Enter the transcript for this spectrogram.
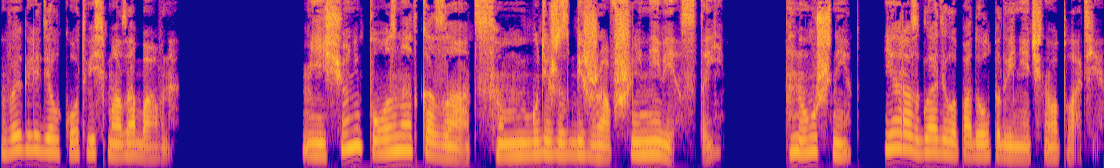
Выглядел кот весьма забавно. Еще не поздно отказаться, будешь сбежавшей невестой. Ну уж нет, я разгладила подол подвенечного платья.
